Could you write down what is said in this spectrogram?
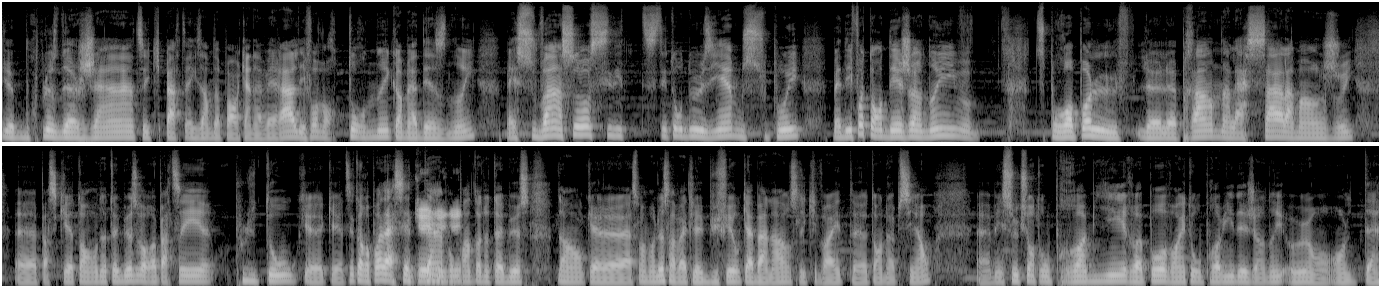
il y a beaucoup plus de gens qui partent, exemple, de Port Canaveral. Des fois, vont retourner comme à Disney. Mais souvent, ça, si, tu es au deuxième souper, ben, des fois, ton déjeuner, tu ne pourras pas le, prendre dans la salle à manger euh, parce que ton autobus va repartir plus tôt que. tu n'auras pas assez de temps pour prendre ton autobus. Donc, euh, à ce moment-là, ça va être le buffet au cabanas qui va être euh, ton option. Euh, mais ceux qui sont au premier repas vont être au premier déjeuner. Eux ont, le temps.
